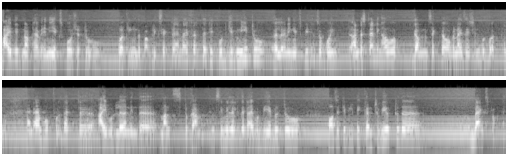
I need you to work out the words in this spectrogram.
I did not have any exposure to working in the public sector, and I felt that it would give me to a learning experience of going, understanding how a government sector organization would work. And I am hopeful that uh, I would learn in the months to come, and similarly that I would be able to positively contribute to the bank's progress.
